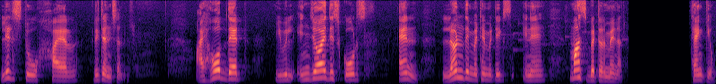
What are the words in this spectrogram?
leads to higher retention. I hope that you will enjoy this course and learn the mathematics in a much better manner. Thank you.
